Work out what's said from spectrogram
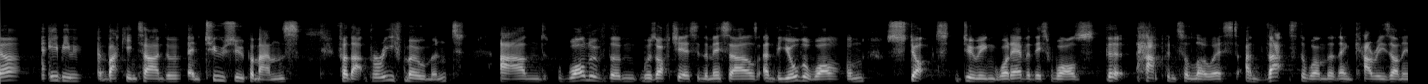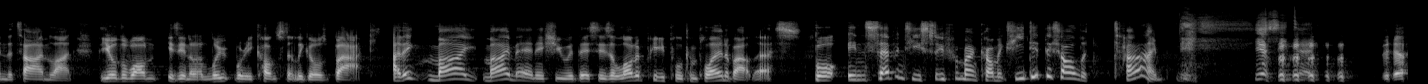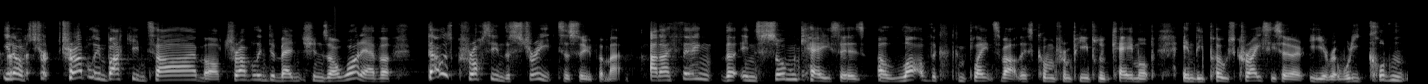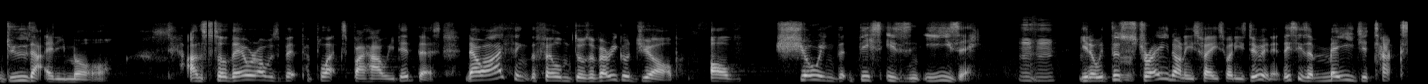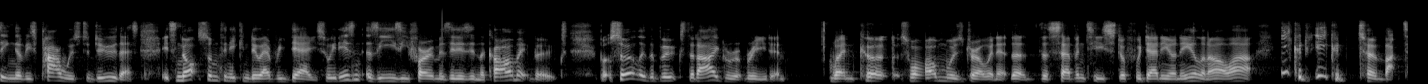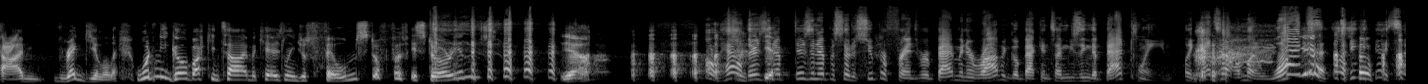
maybe back in time to then two Supermans for that brief moment. And one of them was off chasing the missiles, and the other one stopped doing whatever this was that happened to Lois. And that's the one that then carries on in the timeline. The other one is in a loop where he constantly goes back. I think my my main issue with this is a lot of people complain about this, but in 70s Superman comics, he did this all the time. Yes, he did. Yeah. You know, tra- traveling back in time or traveling dimensions or whatever, that was crossing the street to Superman. And I think that in some cases, a lot of the complaints about this come from people who came up in the post crisis era where he couldn't do that anymore. And so they were always a bit perplexed by how he did this. Now, I think the film does a very good job of showing that this isn't easy. hmm You know, the hmm. strain on his face when he's doing it. This is a major taxing of his powers to do this. It's not something he can do every day. So it isn't as easy for him as it is in the comic books. But certainly the books that I grew up reading, when Curt Swan was drawing it, the, the 70s stuff with Denny O'Neil and all that, he could he could turn back time regularly. Wouldn't he go back in time occasionally and just film stuff for historians? Yeah. Oh hell, there's Yeah. an ep- there's an episode of Super Friends where Batman and Robin go back in time using the Bat plane. Like that's how I'm like, what? Yeah, Like, so-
